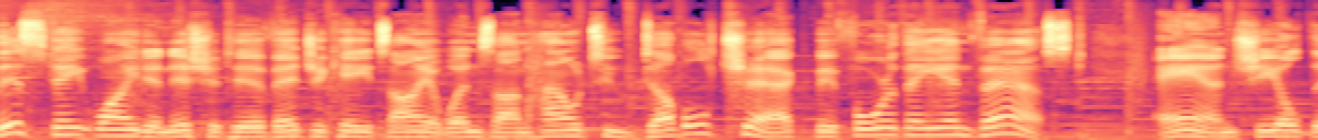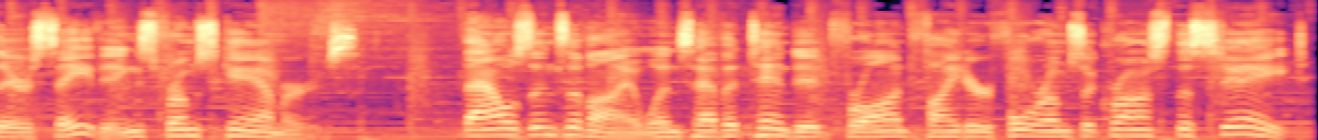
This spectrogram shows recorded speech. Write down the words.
This statewide initiative educates Iowans on how to double check before they invest and shield their savings from scammers. Thousands of Iowans have attended fraud fighter forums across the state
